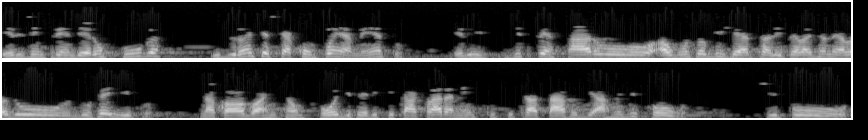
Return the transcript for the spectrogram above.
eles empreenderam fuga e durante esse acompanhamento, eles dispensaram alguns objetos ali pela janela do, do veículo, na qual a guarnição pôde verificar claramente que se tratava de arma de fogo, tipo,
